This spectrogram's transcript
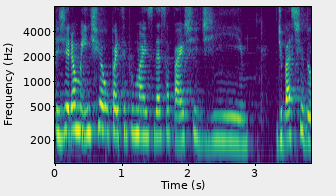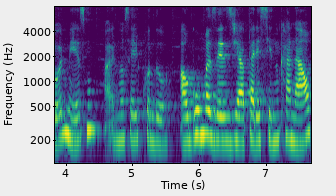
Geralmente eu participo mais dessa parte de de bastidor mesmo, não sei quando algumas vezes já apareci no canal,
